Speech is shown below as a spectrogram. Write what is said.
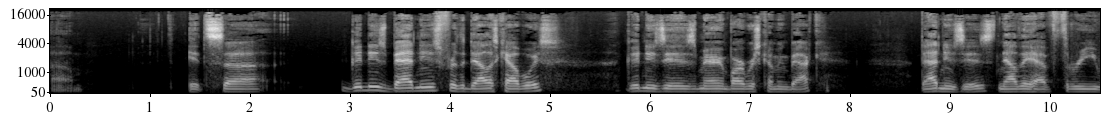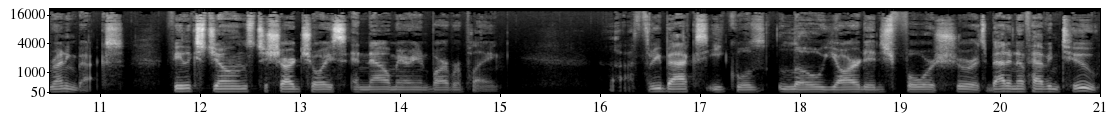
Um, it's uh, good news, bad news for the Dallas Cowboys. Good news is Marion Barber's coming back. Bad news is now they have three running backs Felix Jones, Tashard Choice, and now Marion Barber playing. Uh, three backs equals low yardage for sure. It's bad enough having two.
